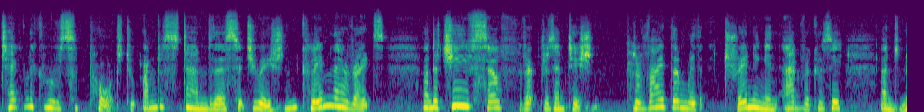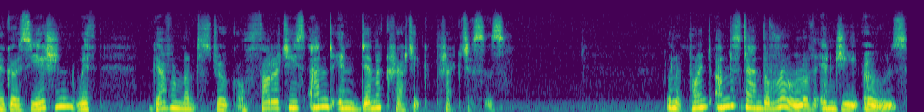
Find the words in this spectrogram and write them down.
technical support to understand their situation, claim their rights, and achieve self-representation. Provide them with training in advocacy and negotiation with government stroke authorities and in democratic practices. Bullet point, understand the role of NGOs,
